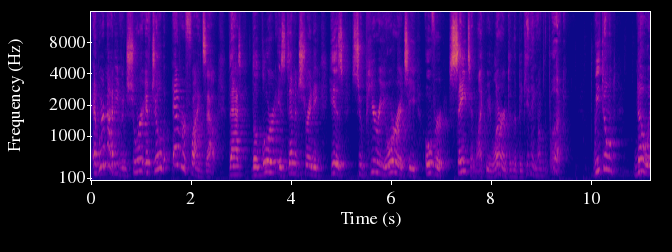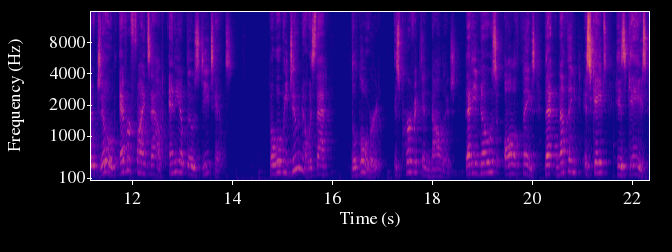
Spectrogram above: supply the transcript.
And we're not even sure if Job ever finds out that the Lord is demonstrating his superiority over Satan, like we learned in the beginning of the book. We don't know if Job ever finds out any of those details. But what we do know is that the Lord is perfect in knowledge, that he knows all things, that nothing escapes his gaze.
